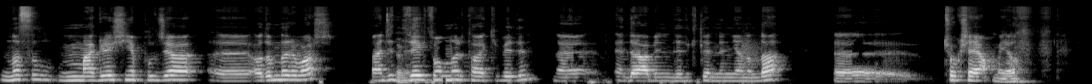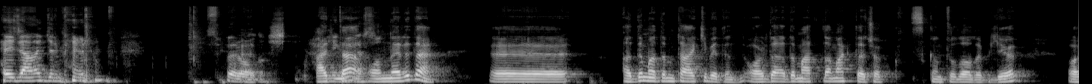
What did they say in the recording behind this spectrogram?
nasıl migration yapılacağı e, adımları var. Bence evet. direkt onları takip edin. Ee, Ender abinin dediklerinin yanında e, çok şey yapmayalım. Heyecana girmeyelim. Süper evet. oldu. Hatta Linkler. onları da e, adım adım takip edin. Orada adım atlamak da çok sıkıntılı olabiliyor. E,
